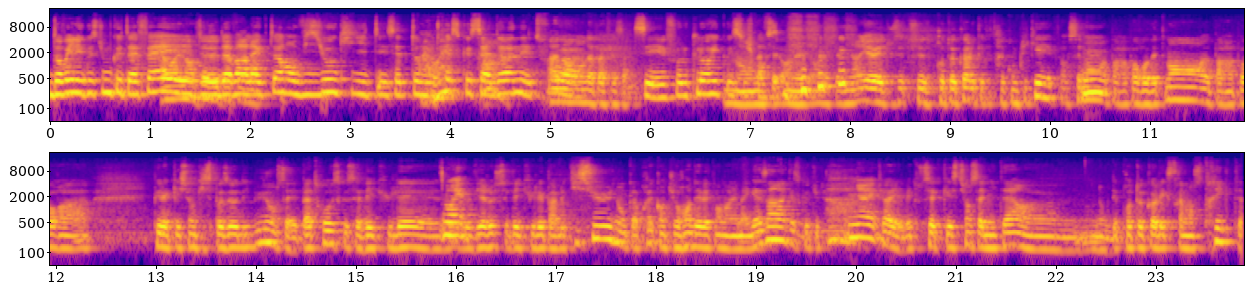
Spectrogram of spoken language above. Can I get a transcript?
D'envoyer les costumes que t'as fait Ah ouais, et non, d'avoir l'acteur en visio qui essaie de te Ah montrer ouais ce que ça donne et tout. Ah non, euh, on n'a pas fait ça. C'est folklorique aussi, Non, je on a pense. fait- on a- on a fait venir. Il y avait tous ces, tous ces protocoles qui étaient très compliqués, forcément, Mm. par rapport aux vêtements, euh, par rapport à. Puis la question qui se posait au début, on savait pas trop ce que ça véhiculait, le virus se véhiculait par le tissu. Donc après, quand tu rends des vêtements dans les magasins, qu'est-ce que tu. Tu vois, il y avait toute cette question sanitaire, euh, donc des protocoles extrêmement stricts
